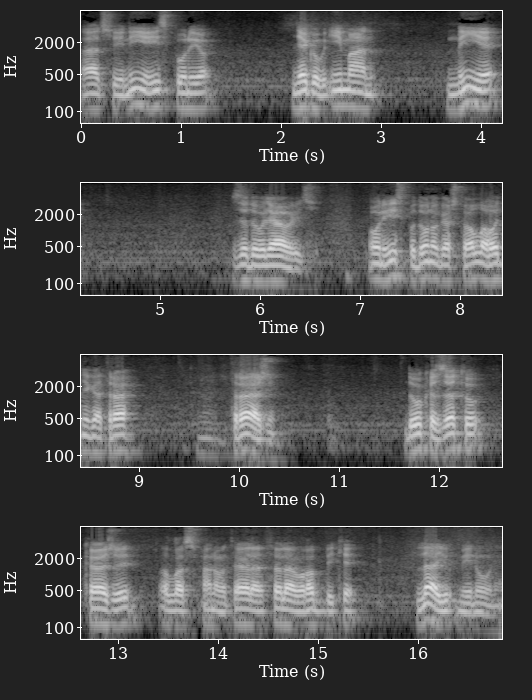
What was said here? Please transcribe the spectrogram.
znači nije ispunio njegov iman, nije zadovoljavajući. On je ispod onoga što Allah od njega tra, traži. Dokaz zato kaže Allah subhanahu wa ta'ala fala u rabbike la yu'minuna.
